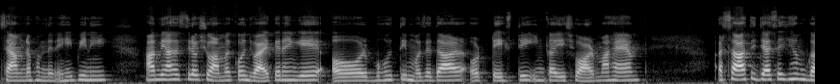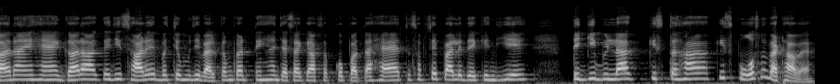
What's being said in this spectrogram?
सेवन अप हमने नहीं पीनी। हम यहाँ से सिर्फ़ शॉर्मे को इन्जॉय करेंगे और बहुत ही मज़ेदार और टेस्टी इनका ये शॉर्मा है। और साथ ही जैसे ही हम घर आए हैं, घर आके जी सारे बच्चे मुझे वेलकम करते हैं, जैसा कि आप सबको पता है तो सबसे पहले देखें जी ये टिग्गी बिल्ला किस तरह, किस पोस्ट में बैठा हुआ है।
